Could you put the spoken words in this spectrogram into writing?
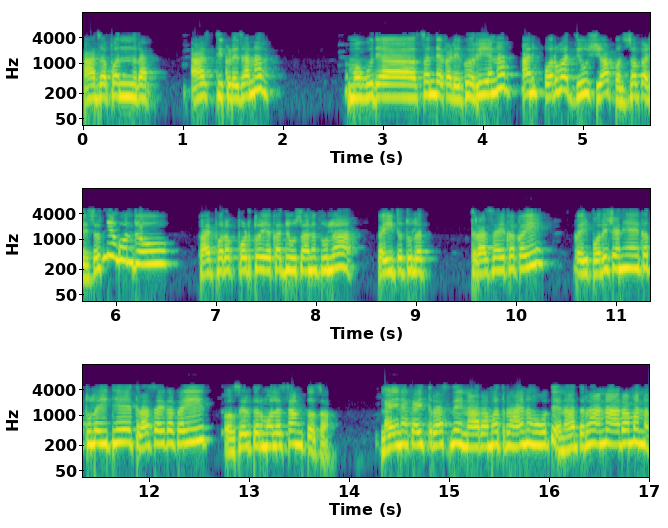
आज आपण आज तिकडे जाणार. मग उद्या संध्याकाळी घरी येणार आणि परवा दिवशी आपण सकाळीच निघून जाऊ. काय फरक पडतो एका दिवसानं तुला? काही इथं तुला त्रास आहे का काही? काही परेशानी आहे का तुला इथे? त्रास आहे का काही? असेल तर मला सांग तसा. नाही ना काही त्रास नाही. ना आरामात राहणं होते ना तर राहा ना आरामानं.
